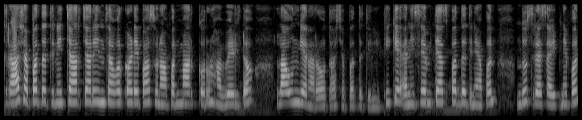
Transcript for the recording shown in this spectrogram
तर अशा पद्धतीने चार चार इंचावर कडेपासून आपण मार्क करून हा बेल्ट लावून घेणार आहोत अशा पद्धतीने. ठीक आहे? आणि सेम त्याच पद्धतीने आपण दुसऱ्या साईडने पण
